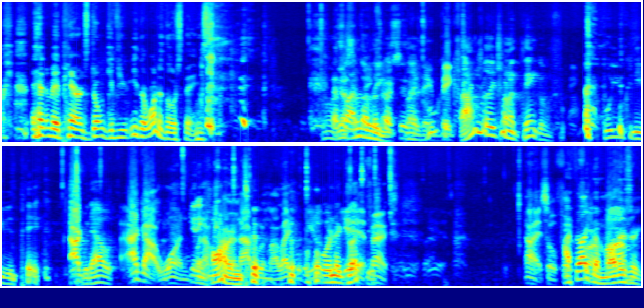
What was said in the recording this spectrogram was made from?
anime parents don't give you either one of those things. That's why I thought this literally, question- like, They who big could- I'm really trying to think of who you can even pick I- without. I got one, Getting but I'm harmed not ruin my life with the or other. neglected. Yeah, facts. All right, so for, I feel like the a mothers are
